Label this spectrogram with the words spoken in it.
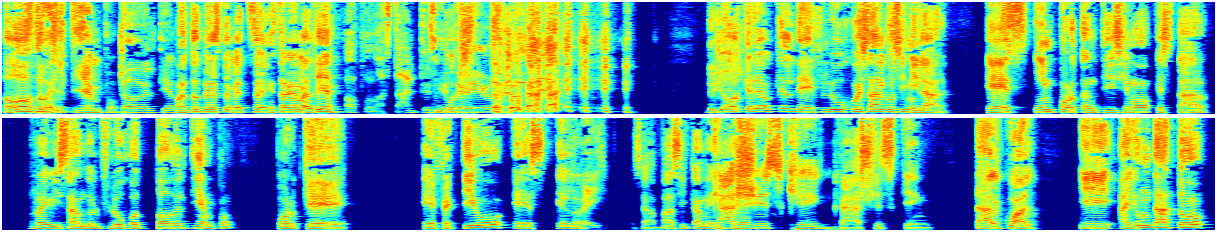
todo el tiempo. Todo el tiempo. ¿Cuántas veces te metes a Instagram al día? Oh, pues bastantes, ¿qué te digo? Yo creo que el de flujo es algo similar. Es importantísimo estar revisando el flujo todo el tiempo porque efectivo es el rey. O sea, básicamente. Cash is king. Cash is king. Tal cual. Y hay un dato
